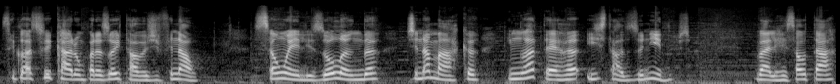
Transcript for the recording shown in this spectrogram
se classificaram para as oitavas de final. São eles Holanda, Dinamarca, Inglaterra e Estados Unidos. Vale ressaltar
